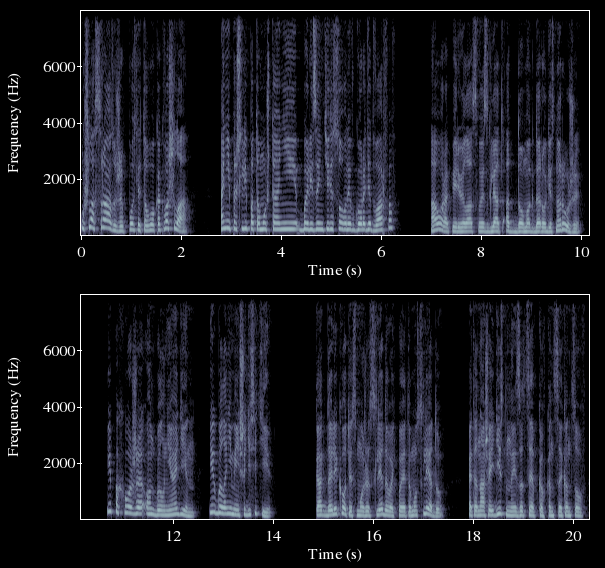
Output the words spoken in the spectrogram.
ушла сразу же после того, как вошла. Они пришли потому, что они были заинтересованы в городе Дварфов? Аура перевела свой взгляд от дома к дороге снаружи. И, похоже, он был не один, их было не меньше десяти. Как далеко ты сможешь следовать по этому следу? Это наша единственная зацепка в конце концов –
